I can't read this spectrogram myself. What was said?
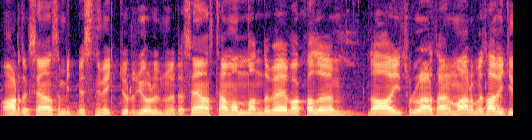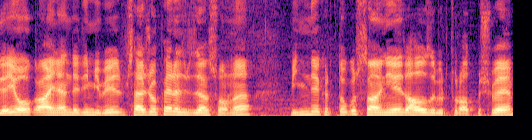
artık seansın bitmesini bekliyoruz. Gördüğünüz üzere seans tamamlandı ve bakalım daha iyi turlar atan var mı? Tabii ki de yok. Aynen dediğim gibi Sergio Perez bizden sonra 1049 saniye daha hızlı bir tur atmış ve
